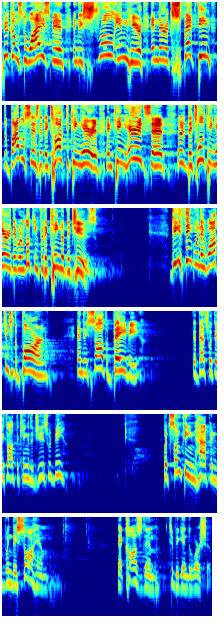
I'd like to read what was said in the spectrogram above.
here comes the wise men and they stroll in here and they're expecting the Bible says that they talked to King Herod and King Herod said they told King Herod they were looking for the king of the Jews. Do you think when they walked into the barn and they saw the baby that that's what they thought the king of the Jews would be? But something happened when they saw him that caused them to begin to worship.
